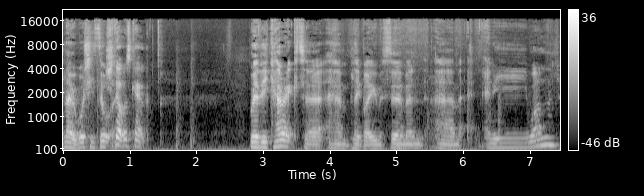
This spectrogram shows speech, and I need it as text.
No, what she thought. She thought was coke. where the character um, played by Uma Thurman. Um, anyone?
